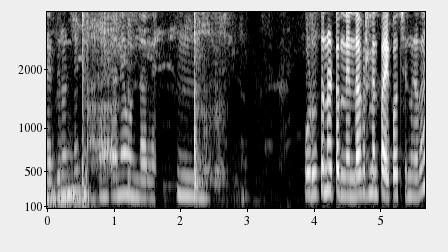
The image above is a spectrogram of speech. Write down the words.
దగ్గరుండి తిప్పుకుంటూనే ఉండాలి. ఉడుకుతున్నట్టుంది. ఇందాక మీద పైకి వచ్చింది కదా.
